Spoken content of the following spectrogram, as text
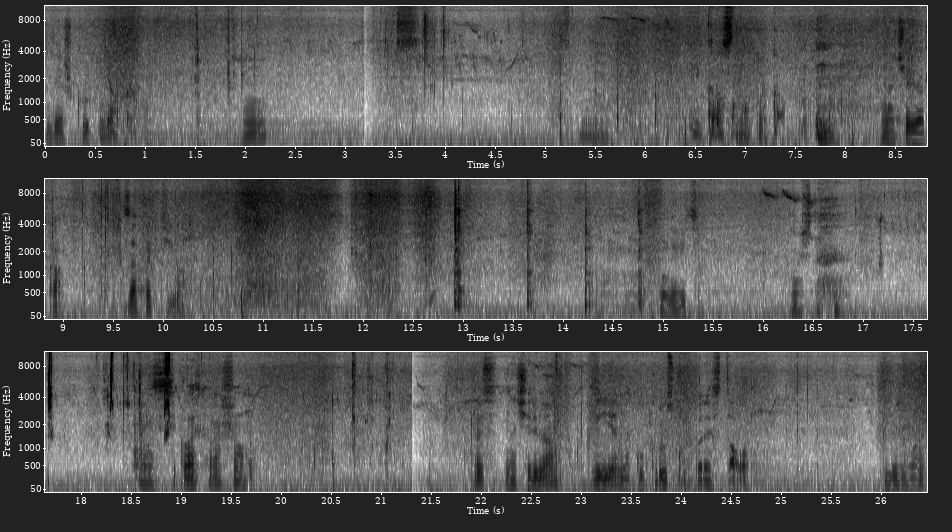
Де ж крупняк? М? М. І красноперка на черв'яка захотіла. Дивіться. Бачите. Засеклась хорошо. Тобто на черв'я клює, на кукурузку перестало клювати.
